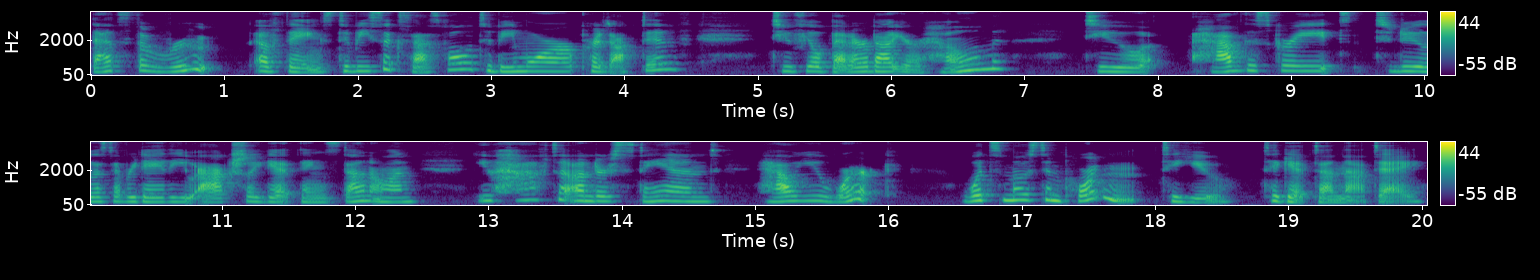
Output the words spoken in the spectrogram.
That's the root of things to be successful, to be more productive, to feel better about your home, to have this great to do list every day that you actually get things done on. You have to understand how you work. What's most important to you to get done that day,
